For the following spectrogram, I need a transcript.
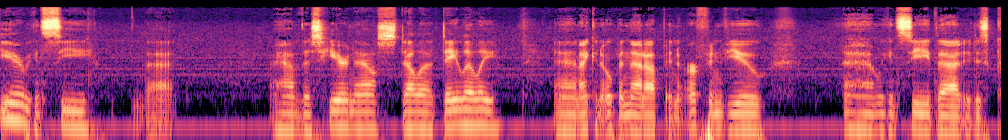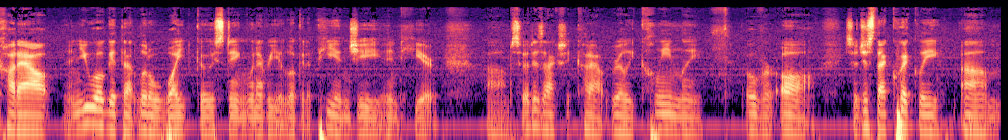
here we can see that I have this here now, Stella Daylily, and I can open that up in Irfanview and we can see that it is cut out and you will get that little white ghosting whenever you look at a PNG in here. Um, so it is actually cut out really cleanly overall. So just that quickly, um,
